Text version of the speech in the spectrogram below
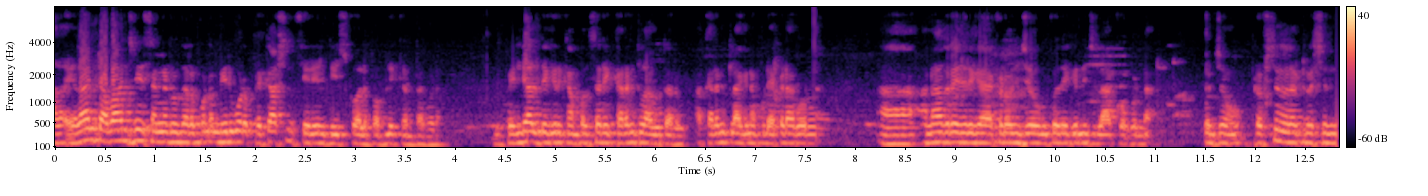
అలా ఎలాంటి అవాంఛనీయ సంఘటనలు జరగకుండా మీరు కూడా ప్రికాషన్ చర్యలు తీసుకోవాలి పబ్లిక్ అంతా కూడా. పెండాల దగ్గర కంపల్సరీ కరెంట్ లాగుతారు. ఆ కరెంట్ లాగినప్పుడు ఎక్కడ కూడా అనాథరైజ్డ్గా ఎక్కడో నుంచో ఇంకో దగ్గర నుంచి లాక్కోకుండా కొంచెం ప్రొఫెషనల్ ఎలక్ట్రీషియన్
